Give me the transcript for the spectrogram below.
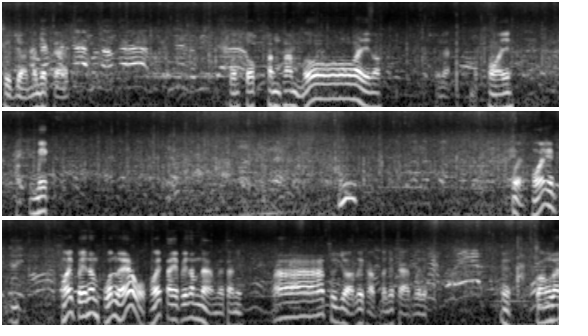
สุดยอดบรรยากาศฝนตกพรำๆโอ้ยเนาะนี่นะบักหอยบักเม็กโอ้ยหอยหอยไปน้ำฝนแล้ว หอยไตไปน้ำหน้ำเลยตอนนี้ป้าสุดยอดเลยครับบรรยากาศเลย เออกองละ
